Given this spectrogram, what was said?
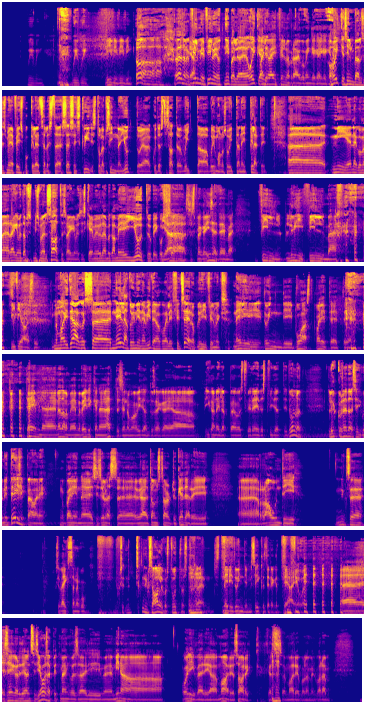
Weaving. Weaving. Viivi Weaving. ühesõnaga filmi, filmijutt nii palju, hoidke. palju häid filme praegu, minge käige. hoidke silm peal siis meie Facebookile, et sellest Assassin's Creed'ist tuleb sinna juttu ja kuidas te saate võita, võimaluse võita neid pileteid äh,. nii, enne kui me räägime täpselt, mis me veel saates räägime, siis käime üle ka meie Youtube'i, kus. jaa, sest me ka ise teeme film, lühifilme, videosid. no ma ei tea, kus neljatunnine video kvalifitseerub lühifilmiks. neli tundi puhast kvaliteeti et eelmine nädal me jäime veidikene hätta siin oma videondusega ja iga neljapäevast või reedest videot ei tulnud. lükkus edasi kuni teisipäevani ma panin äh, siis üles äh, ühe Don't Starve Together'i äh, raundi, niisuguse, niisuguse väikse nagu, niisuguse, algustutvustuse mm, -hmm. sest neli tundi, mis sa ikka sellega teha jõuad äh, seekord ei olnud siis Joosepit mängus, olime mina, Oliver ja Maarjo Saarik, kes mm -hmm. Maarjo pole meil varem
